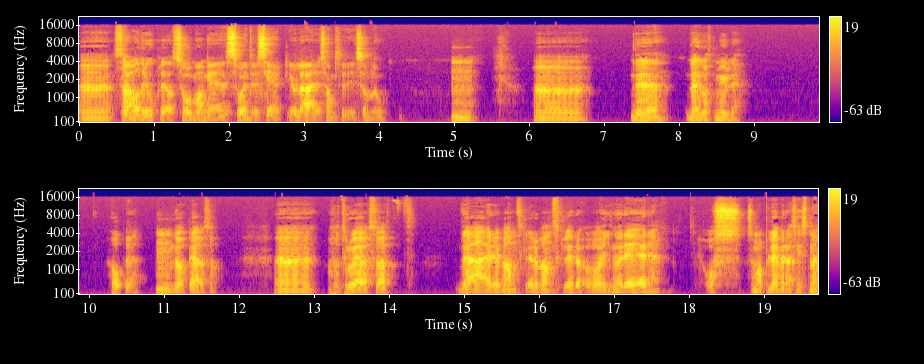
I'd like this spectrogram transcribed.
Eh, Jeg har aldri opplevd at så mange er så interessert i å lære samtidig som nå. mm, Eh, det, det er godt mulig. Håper det. Mm, det håper jeg også. Eh, og så tror jeg også at det er vanskeligere og vanskeligere å ignorere oss som opplever rasisme,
